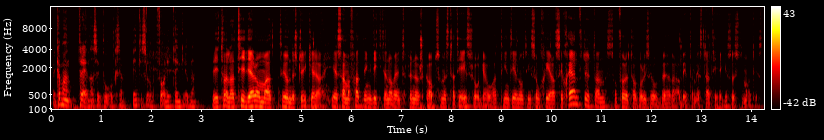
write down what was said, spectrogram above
Det kan man träna sig på också. Det är inte så farligt tänker jag ibland. Vi talade tidigare om att vi understryker i er sammanfattning vikten av entreprenörskap som en strategisk fråga och att det inte är något som sker av sig självt utan som företag och organisation behöver arbeta med strategiskt och systematiskt.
